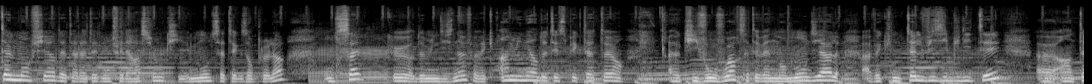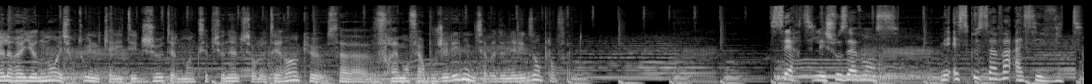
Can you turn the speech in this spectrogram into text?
tellement fier d'être à la tête d'une fédération qui montre cet exemple-là, on sait que 2019, avec un milliard de téléspectateurs euh, qui vont voir cet événement mondial avec une telle visibilité, euh, un tel rayonnement et surtout une qualité de jeu tellement exceptionnelle sur le terrain que ça va vraiment faire bouger les lignes, ça va donner l'exemple en fait. Certes, les choses avancent, mais est-ce que ça va assez vite?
